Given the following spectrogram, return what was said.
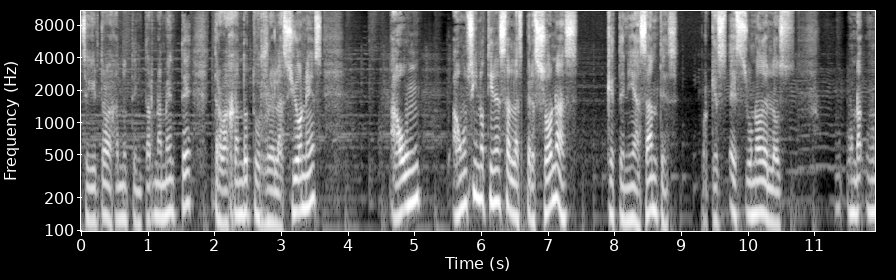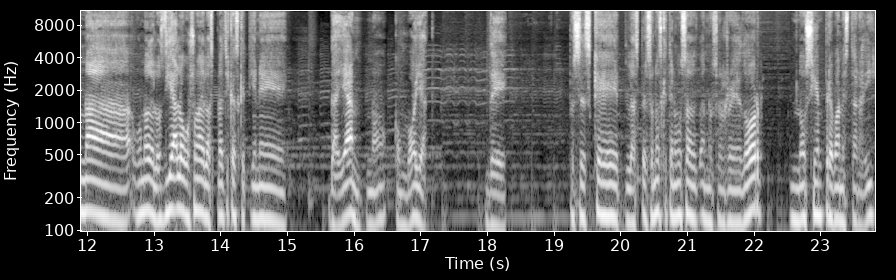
seguir trabajándote internamente, trabajando tus relaciones, aún, aún si no tienes a las personas que tenías antes, porque es, uno de los una- uno de los diálogos, una de las pláticas que tiene Dayan, ¿no? Con Boyac. De pues es que las personas que tenemos a, a nuestro alrededor no siempre van a estar ahí.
